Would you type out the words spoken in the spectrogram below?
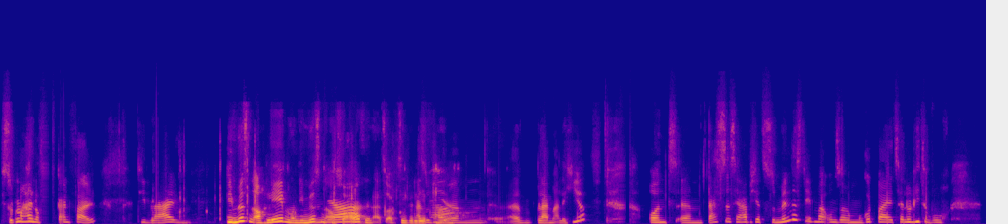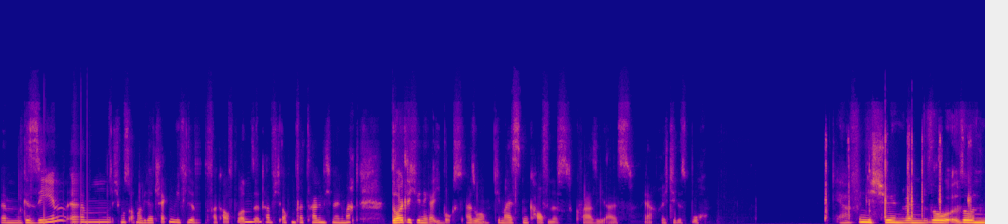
Ich so, nein, auf keinen Fall. Die bleiben. Die müssen auch leben und die müssen auch so Ja. aussehen, als ob sie Also gelebt die haben. ähm, äh, bleiben alle hier. Und ähm, das ist ja, habe ich jetzt zumindest eben bei unserem Goodbye Zellulite Buch ähm, gesehen. Ähm, ich muss auch mal wieder checken, wie viele verkauft worden sind. Habe ich auch ein paar Tage nicht mehr gemacht. Deutlich weniger E-Books. Also die meisten kaufen es quasi als ja, richtiges Buch. Ja, finde ich schön, wenn so, so ein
